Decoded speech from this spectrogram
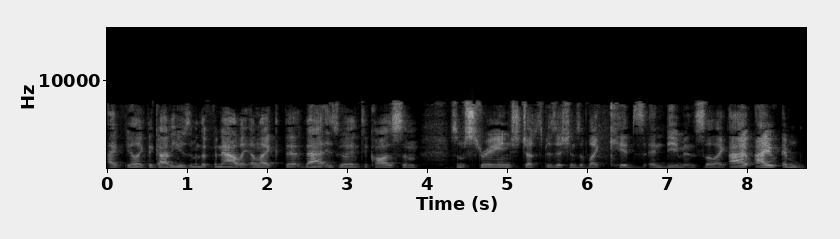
I feel like they gotta use them in the finale, and like that that is going to cause some some strange juxtapositions of like kids and demons. So like, I I am.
